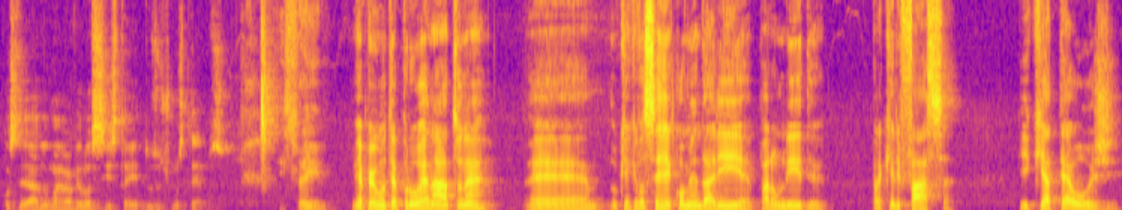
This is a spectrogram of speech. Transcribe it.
considerado o maior velocista aí dos últimos tempos. Isso aí. Minha pergunta é para o Renato, né? É, o que, que você recomendaria para um líder para que ele faça e que até hoje,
